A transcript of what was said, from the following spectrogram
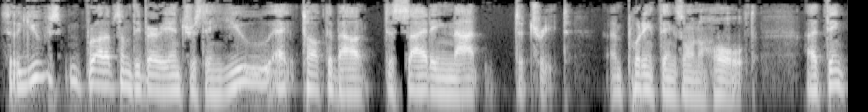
So you've brought up something very interesting. You uh, talked about deciding not to treat and putting things on hold. I think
